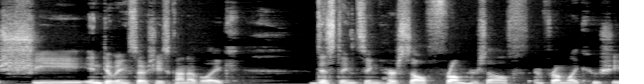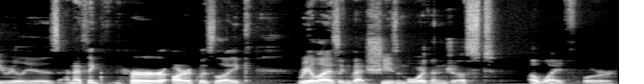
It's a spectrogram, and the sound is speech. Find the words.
she in doing so she's kind of like distancing herself from herself and from like who she really is. And I think her arc was like realizing that she's more than just a wife or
